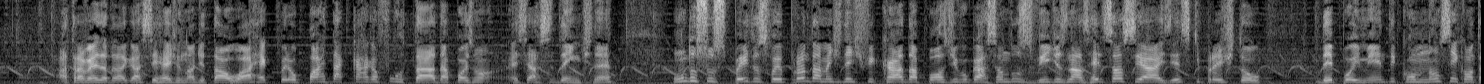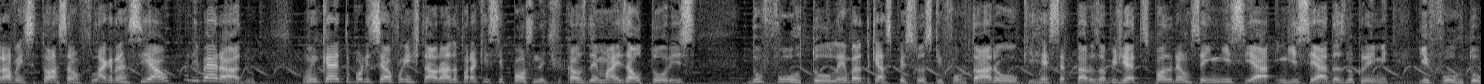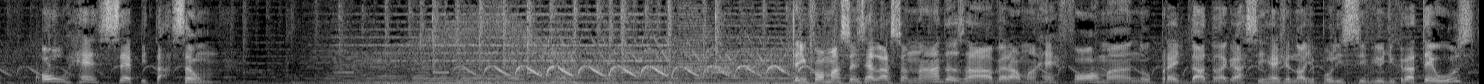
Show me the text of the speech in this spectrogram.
através da Delegacia Regional de Tauá, recuperou parte da carga furtada após uma, esse acidente, né? Um dos suspeitos foi prontamente identificado após divulgação dos vídeos nas redes sociais. Esse que prestou depoimento e, como não se encontrava em situação flagrancial, foi liberado. Um inquérito policial foi instaurado para que se possa identificar os demais autores do furto. Lembrando que as pessoas que furtaram ou que receptaram os objetos poderão ser inicia iniciadas no crime de furto ou receptação. Tem informações relacionadas a haverá uma reforma no prédio da Delegacia Regional de Polícia Civil de Crateús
